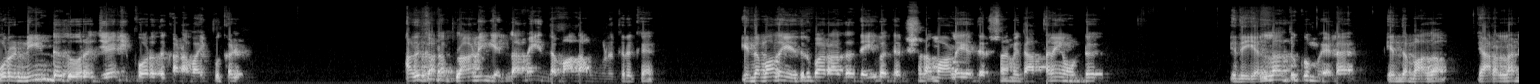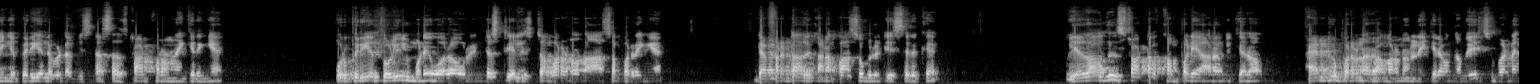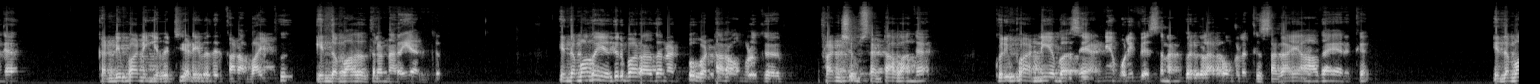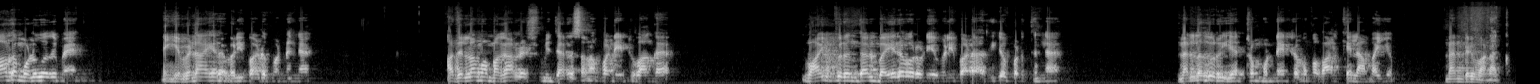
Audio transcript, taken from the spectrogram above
ஒரு நீண்ட தூர ஜேர்னி போகிறதுக்கான வாய்ப்புகள் அதுக்கான பிளானிங் எல்லாமே இந்த மாதம் உங்களுக்கு இருக்கு. இந்த மாதம் எதிர்பாராத தெய்வ தரிசனம் ஆலய தரிசனம் இது அத்தனையும் உண்டு. இது எல்லாத்துக்கும் மேல இந்த மாதம் யாரெல்லாம் நீங்கள் பெரிய லெவலில் பிஸ்னஸை ஸ்டார்ட் பண்ணணும்னு நினைக்கிறீங்க ஒரு பெரிய தொழில் முனைவோராக ஒரு இண்டஸ்ட்ரியலிஸ்டாக வரணும்னு ஆசைப்படுறீங்க டெஃபரெண்ட்டாக அதுக்கான பாசிபிலிட்டிஸ் இருக்குது ஏதாவது ஸ்டார்ட் அப் கம்பெனி ஆரம்பிக்கணும். ஆண்டர்பிரனராக வரணும்னு நினைக்கிறவங்க முயற்சி பண்ணுங்கள் கண்டிப்பாக நீங்கள் வெற்றி அடைவதற்கான வாய்ப்பு இந்த மாதத்தில் நிறைய இருக்குது இந்த மாதம் எதிர்பாராத நட்பு வட்டாரம் உங்களுக்கு ஃப்ரெண்ட்ஷிப் செட் ஆவாங்க. குறிப்பாக அந்நிய பாஷை அந்நிய மொழி பேச நண்பர்களால் உங்களுக்கு சகாய ஆதாயம் இருக்குது இந்த மாதம் முழுவதுமே நீங்கள் விநாயகரை வழிபாடு பண்ணுங்கள் அது இல்லாமல் மகாலட்சுமி தரிசனம் பண்ணிட்டு வாங்க. வாய்ப்பு இருந்தால் பைரவருடைய வழிபாடு அதிகப்படுத்துங்க நல்லதொரு ஏற்றம் முன்னேற்றம் உங்கள் வாழ்க்கையில் அமையும். நன்றி வணக்கம்.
